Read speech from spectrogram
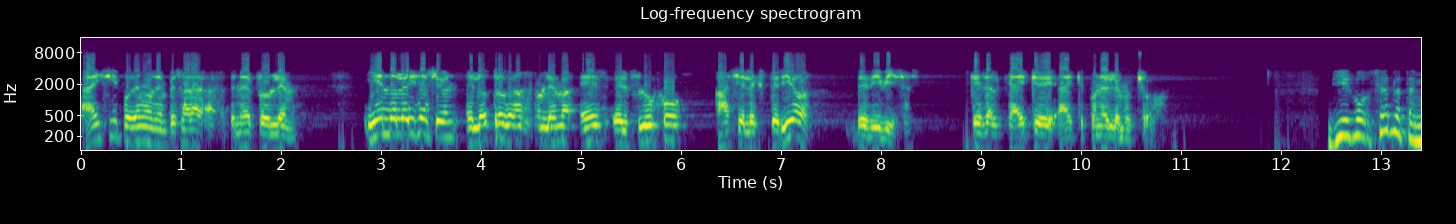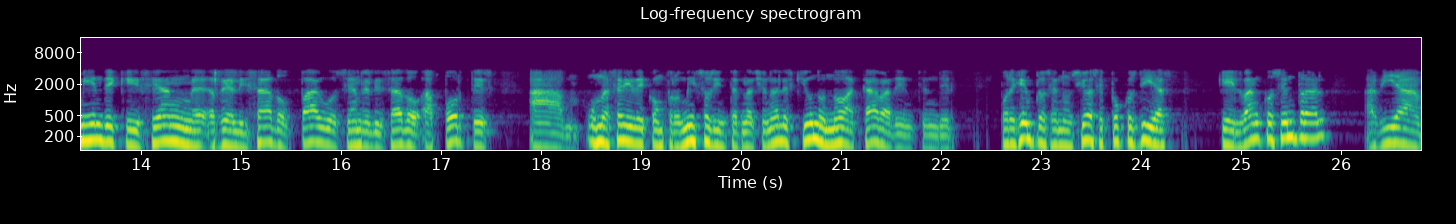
Ahí sí podemos empezar a, a tener problemas. Y en dolarización, el otro gran problema es el flujo hacia el exterior de divisas, que es al que hay que, hay que ponerle mucho ojo. Diego, se habla también de que se han eh, realizado pagos, se han realizado aportes a una serie de compromisos internacionales que uno no acaba de entender. Por ejemplo, se anunció hace pocos días que el Banco Central había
